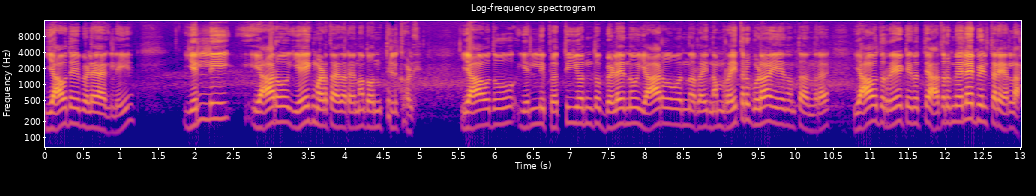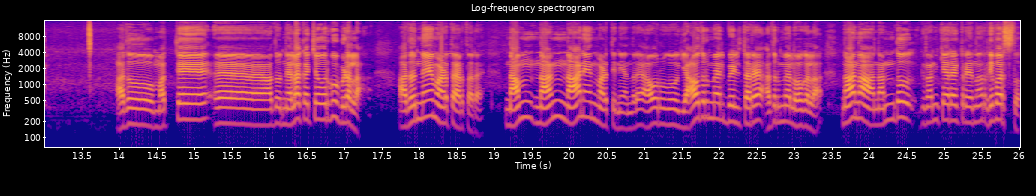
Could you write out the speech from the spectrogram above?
ಯಾವುದೇ ಬೆಳೆ ಆಗಲಿ ಎಲ್ಲಿ ಯಾರು ಹೇಗೆ ಮಾಡ್ತಾ ಇದ್ದಾರೆ ಅನ್ನೋದೊಂದು ತಿಳ್ಕೊಳ್ಳಿ. ಯಾವುದು, ಎಲ್ಲಿ ಪ್ರತಿಯೊಂದು ಬೆಳೆನೂ ಯಾರು ಒಂದು ರೈ, ನಮ್ಮ ರೈತರ ಗುಣ ಏನು ಅಂತ ಅಂದರೆ, ಯಾವುದು ರೇಟ್ ಇರುತ್ತೆ ಅದ್ರ ಮೇಲೆ ಬೀಳ್ತಾರೆ ಎಲ್ಲ. ಅದು ಮತ್ತೆ ಅದು ನೆಲ ಕಚ್ಚೋವರೆಗೂ ಬಿಡಲ್ಲ. ಅದನ್ನೇ ಮಾಡ್ತಾ ಇರ್ತಾರೆ. ನಮ್ಮ ನಾನು, ನಾನೇನು ಮಾಡ್ತೀನಿ ಅಂದರೆ, ಅವರು ಯಾವುದ್ರ ಮೇಲೆ ಬೀಳ್ತಾರೆ ಅದ್ರ ಮೇಲೆ ಹೋಗಲ್ಲ. ನಾನು ನನ್ನದು ನನ್ನ ಕ್ಯಾರೆಕ್ಟರ್ ಏನೋ ರಿವರ್ಸ್ದು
